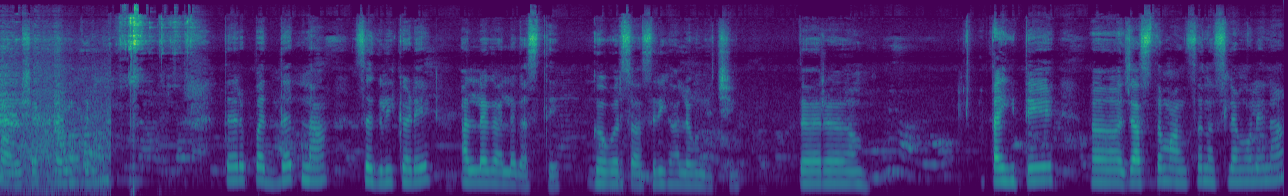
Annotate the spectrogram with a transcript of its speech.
पाहू शकता इकडे. तर पद्धत ना सगळीकडे अलग अलग असते गवर सासरी घालवण्याची. तर आत्ता आता इथे जास्त माणसं नसल्यामुळे ना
